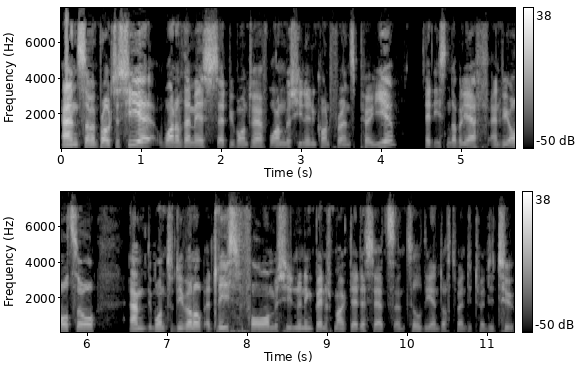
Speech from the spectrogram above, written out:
And some approaches here, one of them is that we want to have one machine learning conference per year at ECMWF, and we also um, want to develop at least four machine learning benchmark data sets until the end of 2022.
